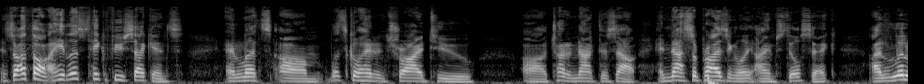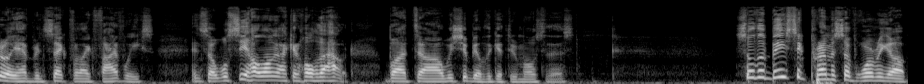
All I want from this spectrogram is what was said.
And so I thought, hey, let's take a few seconds and let's um let's go ahead and try to uh try to knock this out. And not surprisingly, I am still sick. I literally have been sick for like five weeks, and so we'll see how long I can hold out. But uh, we should be able to get through most of this. So the basic premise of warming up,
